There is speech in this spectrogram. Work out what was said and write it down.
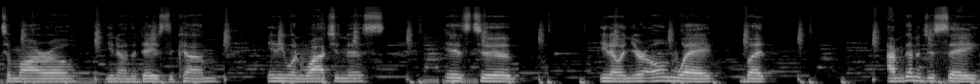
tomorrow you know in the days to come anyone watching this is to, you know, in your own way, but I'm gonna just say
